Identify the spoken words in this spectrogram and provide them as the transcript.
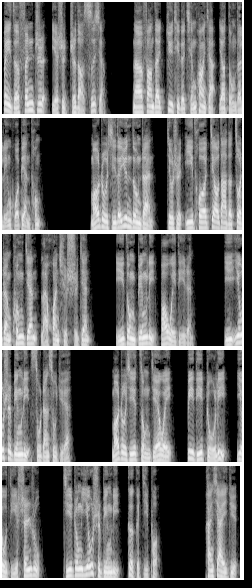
备则分之，也是指导思想，那放在具体的情况下，要懂得灵活变通。毛主席的运动战就是依托较大的作战空间来换取时间，移动兵力包围敌人，以优势兵力速战速决。毛主席总结为：避敌主力。诱敌深入，集中优势兵力，各个击破。看下一句：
